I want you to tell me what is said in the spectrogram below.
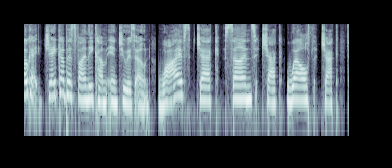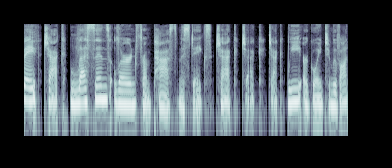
okay, Jacob has finally come into his own. Wives, check. Sons, check. Wealth, check. Faith, check. Lessons learned from past mistakes, check, check, check. We are going to move on.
